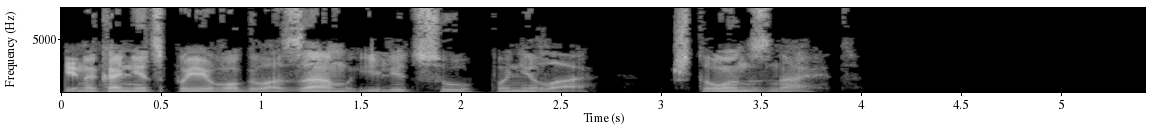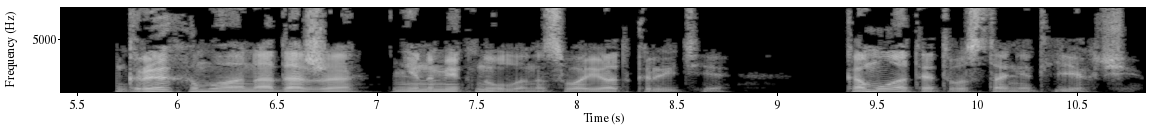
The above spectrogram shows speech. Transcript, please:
и, наконец, по его глазам и лицу поняла, что он знает. Грехому она даже не намекнула на свое открытие. Кому от этого станет легче?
